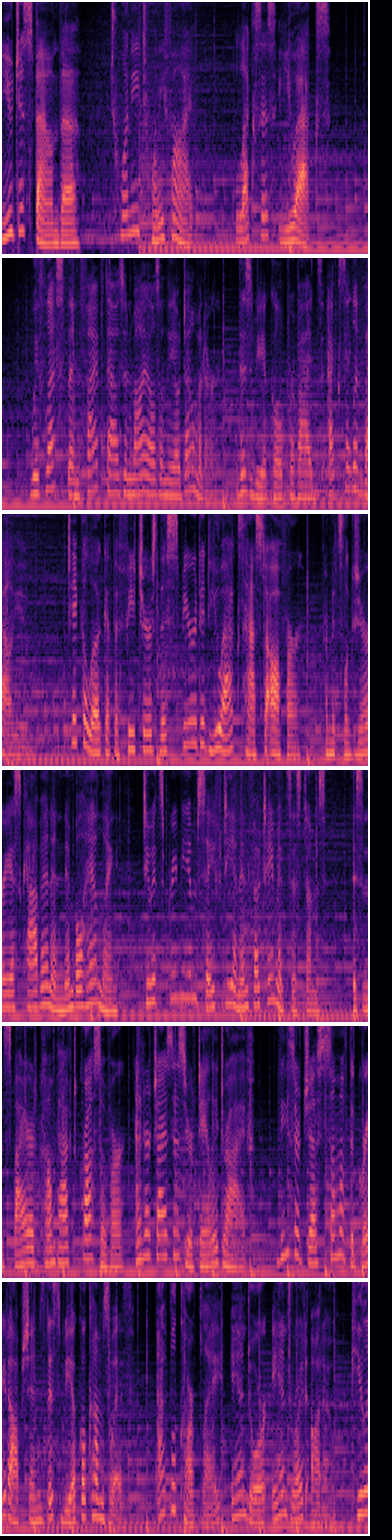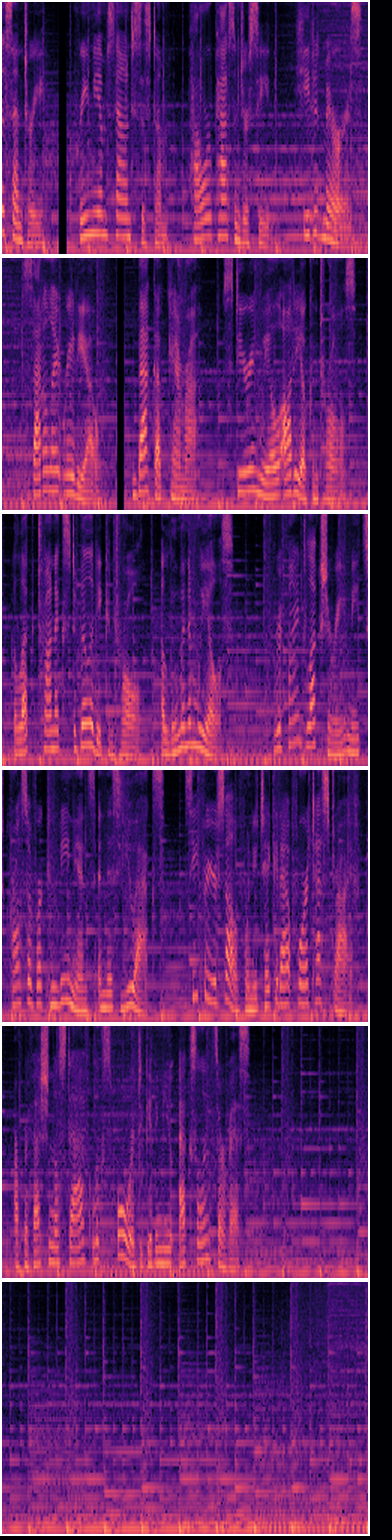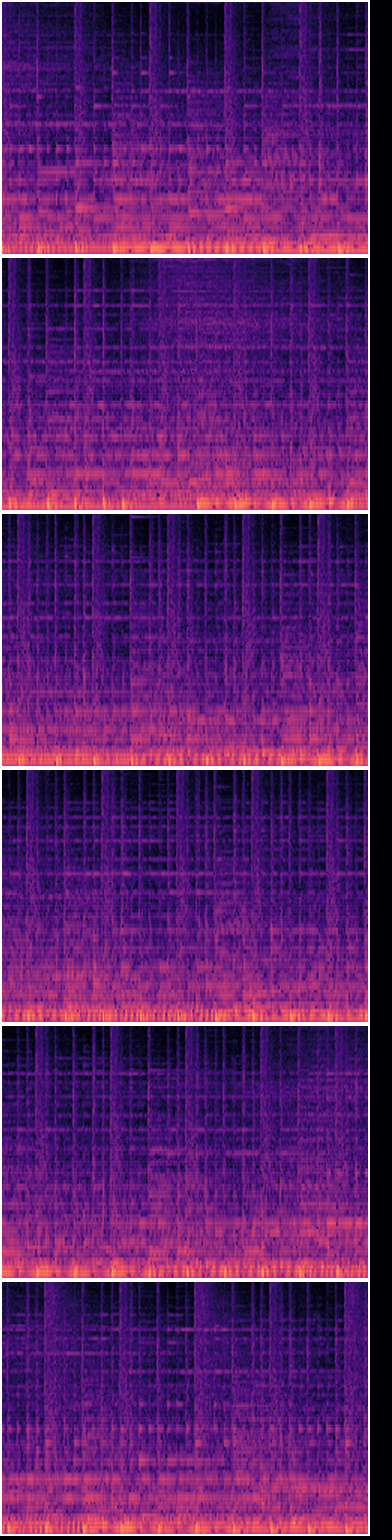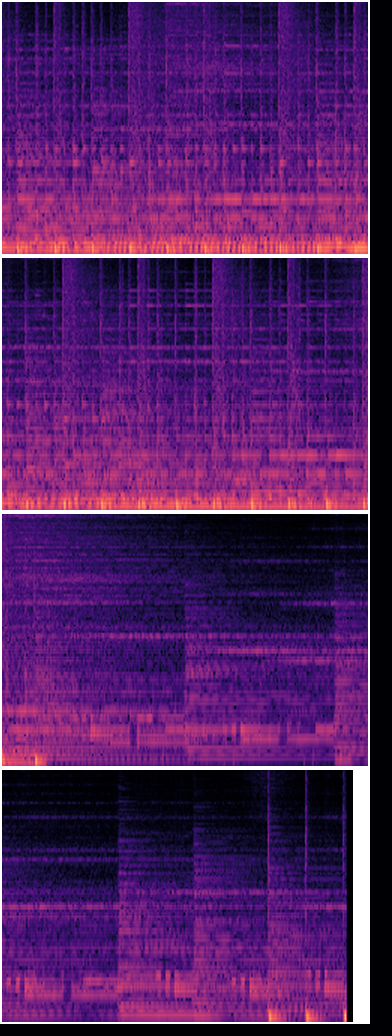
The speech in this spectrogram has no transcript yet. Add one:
You just found the 2025 Lexus UX. With less than 5,000 miles on the odometer, this vehicle provides excellent value. Take a look at the features this spirited UX has to offer, from its luxurious cabin and nimble handling to its premium safety and infotainment systems. This inspired compact crossover energizes your daily drive. These are just some of the great options this vehicle comes with. Apple CarPlay and or Android Auto, keyless entry, premium sound system, power passenger seat, heated mirrors, satellite radio, backup camera, steering wheel audio controls, electronic stability control, aluminum wheels. Refined luxury meets crossover convenience in this UX. See for yourself when you take it out for a test drive. Our professional staff looks forward to giving you excellent service.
